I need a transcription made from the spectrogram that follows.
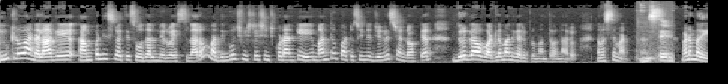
ఇంట్లో అండ్ అలాగే కంపెనీస్లో అయితే సోదాలు నిర్వహిస్తున్నారు. మరి దీని గురించి విశ్లేషించుకోవడానికి మనతో పాటు senior journalist and doctor Durga Vadlamani గారు ఇప్పుడు మనతో ఉన్నారు. నమస్తే మేడం. నమస్తే. మేడం మరి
